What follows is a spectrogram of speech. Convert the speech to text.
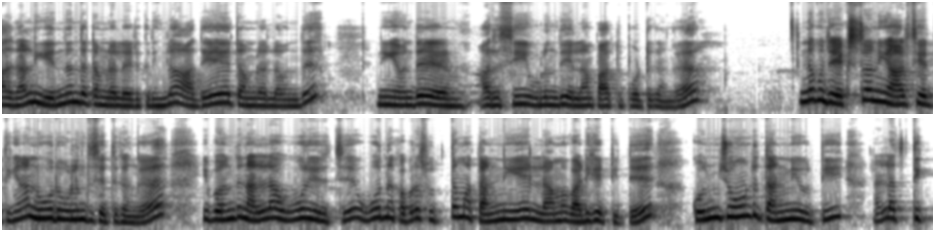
அதனால் நீங்கள் எந்தெந்த டம்ளரில் எடுக்கிறீங்களோ அதே டம்ளரில் வந்து நீங்கள் வந்து அரிசி உளுந்து எல்லாம் பார்த்து போட்டுக்கோங்க. இன்னும் கொஞ்சம் எக்ஸ்ட்ரா நீங்கள் அரிசி எடுத்தீங்கன்னா நூறு உளுந்து சேர்த்துக்கோங்க. இப்போ வந்து நல்லா ஊறிடுச்சு ஊறினதுக்கப்புறம் சுத்தமாக தண்ணியே இல்லாமல் வடிகட்டிட்டு கொஞ்சோண்டு தண்ணி ஊற்றி நல்லா திக்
